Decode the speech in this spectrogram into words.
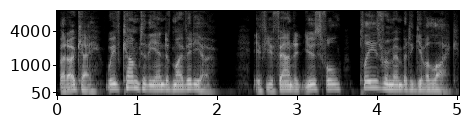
But okay, we've come to the end of my video. If you found it useful, please remember to give a like.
